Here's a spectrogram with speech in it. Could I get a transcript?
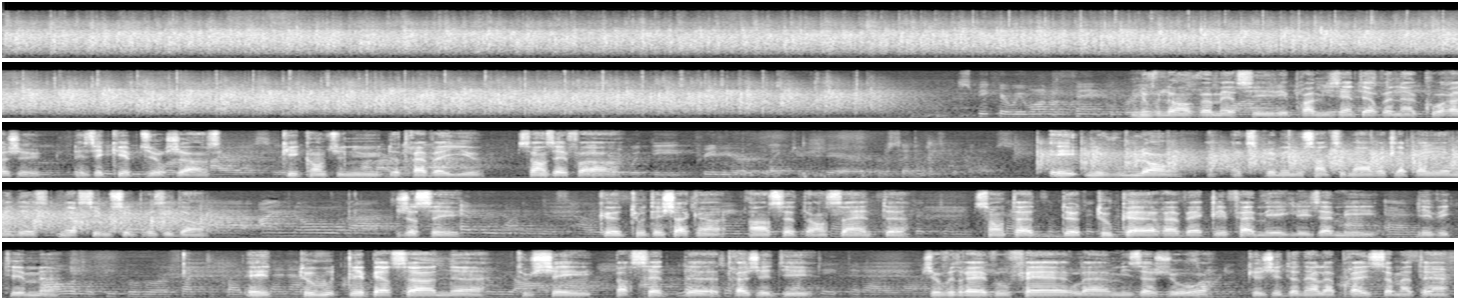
Nous voulons remercier les premiers intervenants courageux, les équipes d'urgence qui continuent de travailler sans effort. Et nous voulons exprimer nos sentiments avec la Première ministre. Merci, Monsieur le Président. Je sais que tout et chacun en cette enceinte sont de tout cœur avec les familles, les amis des victimes et toutes les personnes touchées par cette euh, tragédie. Je voudrais vous faire la mise à jour que j'ai donnée à la presse ce matin.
